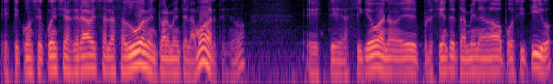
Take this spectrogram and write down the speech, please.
este, consecuencias graves a la salud, eventualmente la muerte, ¿no? Este, así que bueno, el presidente también ha dado positivo.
